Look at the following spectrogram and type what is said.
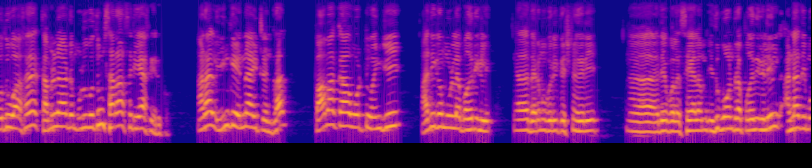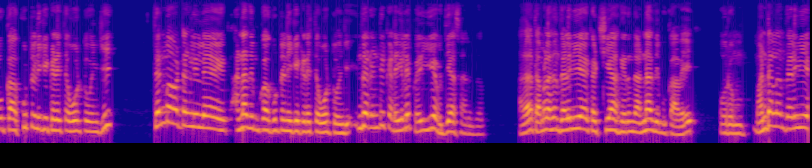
பொதுவாக தமிழ்நாடு முழுவதும் சராசரியாக இருக்கும். ஆனால் இங்கு என்ன ஆயிற்று என்றால் பாமக ஓட்டு வங்கி அதிகம் உள்ள பகுதிகளில் அதாவது தருமபுரி கிருஷ்ணகிரி அதே போல சேலம் இது போன்ற பகுதிகளில் அதிமுக கூட்டணிக்கு கிடைத்த ஓட்டு வங்கி தென் மாவட்டங்களிலே அதிமுக கூட்டணிக்கு கிடைத்த ஓட்டு வங்கி இந்த ரெண்டு கடையிலே பெரிய வித்தியாசம் இருந்தது. அதாவது தமிழகம் தழுவிய கட்சியாக இருந்த அதிமுகவை ஒரு மண்டலம் தழுவிய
